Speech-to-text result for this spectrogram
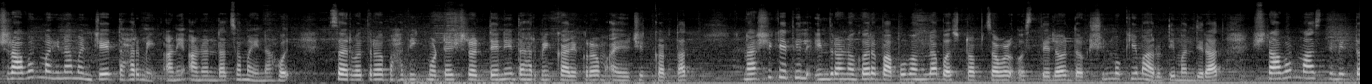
श्रावण महिना म्हणजे धार्मिक आणि आनंदाचा महिना होय. सर्वत्र भाविक मोठ्या श्रद्धेने धार्मिक कार्यक्रम आयोजित करतात. नाशिक येथील इंद्रनगर बापू बंगला बसस्टॉपजवळ असलेलं दक्षिणमुखी मारुती मंदिरात श्रावण मास निमित्त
